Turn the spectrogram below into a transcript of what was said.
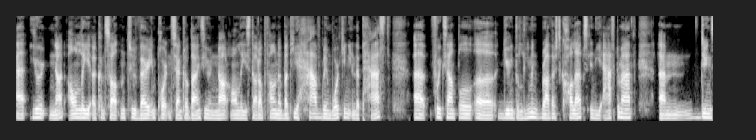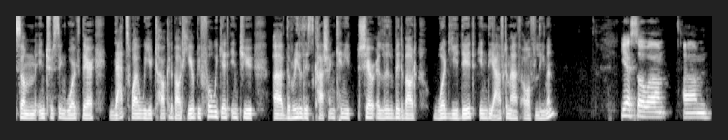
uh, you're not only a consultant to very important central banks. You're not only a startup founder, but you have been working in the past. Uh, for example, uh, during the Lehman Brothers collapse in the aftermath, um, doing some interesting work there. That's why we are talking about here. Before we get into uh, the real discussion, can you share a little bit about what you did in the aftermath of Lehman? Yeah, so um, um,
